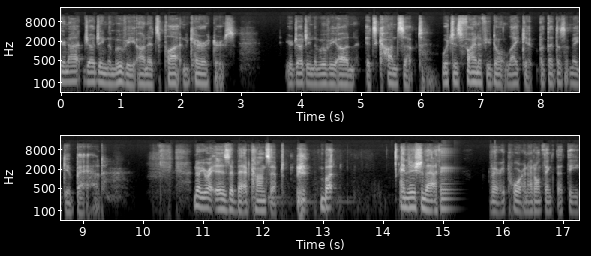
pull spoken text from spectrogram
you're not judging the movie on its plot and characters. You're judging the movie on its concept, which is fine if you don't like it, but that doesn't make it bad. No, you're right. It is a bad concept. but in addition to that, I think very poor. And I don't think that the,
